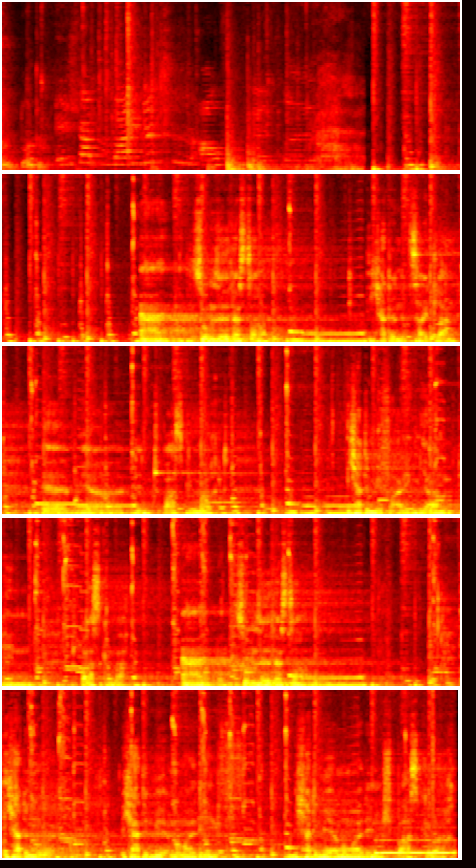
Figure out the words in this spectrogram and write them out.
schön, danke. Ich habe meine schon aufgegessen. Zum Silvester. Ich hatte eine Zeit lang äh, mir den Spaß gemacht. Ich hatte mir vor einigen Jahren den Spaß gemacht. Zum Silvester. Ich hatte mir, ich hatte mir immer mal die, ich hatte mir immer mal den Spaß gemacht.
